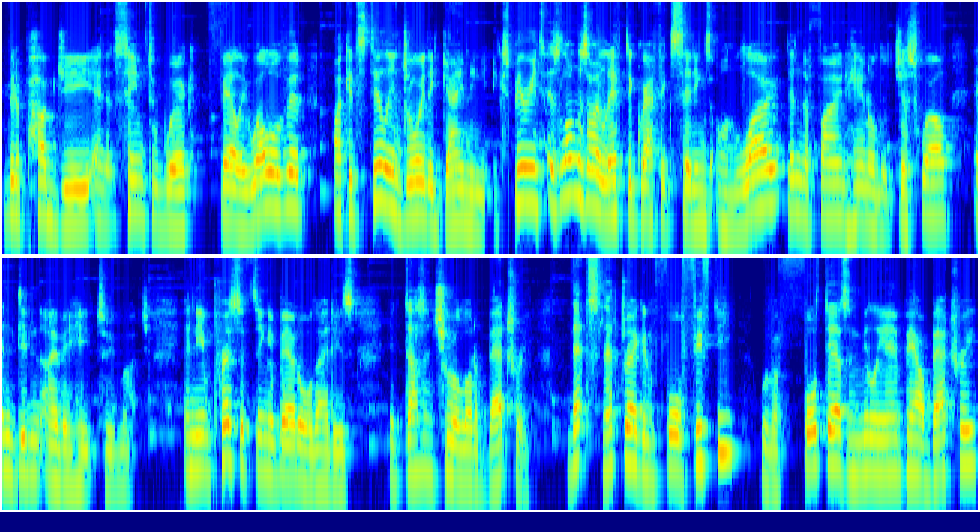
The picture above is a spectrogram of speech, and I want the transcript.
a bit of PUBG, and it seemed to work fairly well with it. I could still enjoy the gaming experience as long as I left the graphics settings on low, then the phone handled it just well and didn't overheat too much. And the impressive thing about all that is it doesn't chew a lot of battery. That Snapdragon 450 with a 4000 milliamp hour battery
